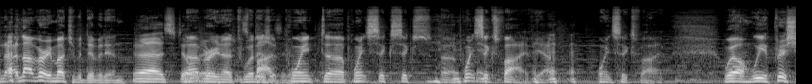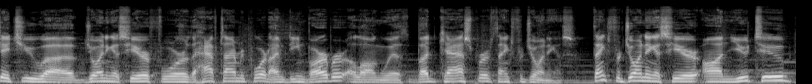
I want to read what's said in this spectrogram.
not, not, very much of a dividend. Uh, still not there. very much. It's what positive. is it? Point, uh, point six six, uh, point six five. Yeah, point six five. Well, we appreciate you uh, joining us here for the halftime report. I'm Dean Barber along with Bud Kasper. Thanks for joining us. Thanks for joining us here on YouTube.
